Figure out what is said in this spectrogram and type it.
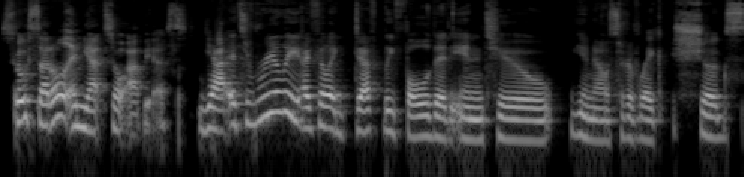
so subtle and yet so obvious. Yeah, it's really, I feel like, deftly folded into, you know, sort of like Shug's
